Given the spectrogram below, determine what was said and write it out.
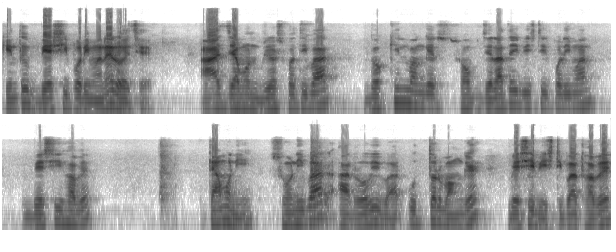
কিন্তু বেশি পরিমাণে রয়েছে। আজ যেমন বৃহস্পতিবার, দক্ষিণবঙ্গের সব জেলাতেই বৃষ্টির পরিমাণ বেশি হবে। তেমনি শনিবার আর রবিবার উত্তরবঙ্গে বেশি বৃষ্টিপাত হবে।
